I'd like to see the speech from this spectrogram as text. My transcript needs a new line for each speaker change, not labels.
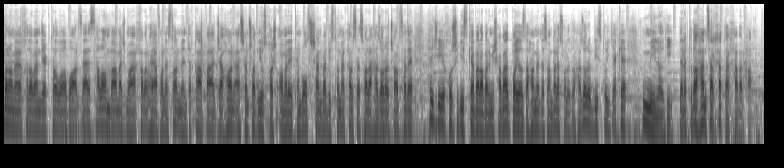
به نام خداوند یکتا و با عرض سلام به مجموعه خبرهای افغانستان منطقه و جهان. از شمشاد نیوز خوش آمده. امروز شنبه 20 قوس سال 1400 هجری خورشیدی است که برابر می شود با 11 دسامبر سال 2021 میلادی. در ابتدا هم سرخط خبرها.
